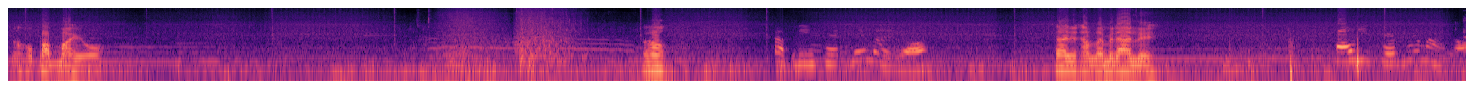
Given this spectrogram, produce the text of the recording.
เอ้าเขาปรับใหม่เหรอเอ้าปรับรีเซ็ตให้ใหม่เหรอใช่จะทำอะไรไม่ได้เลย เขารีเซ็ตให้ใหม่เหรอ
